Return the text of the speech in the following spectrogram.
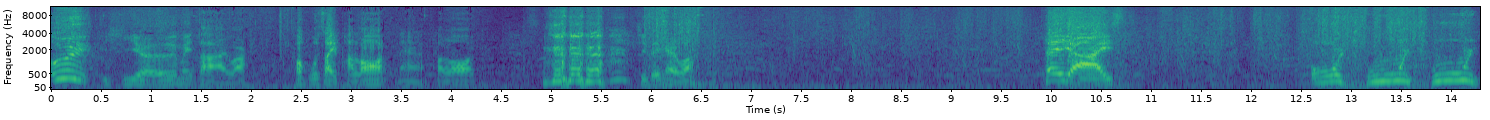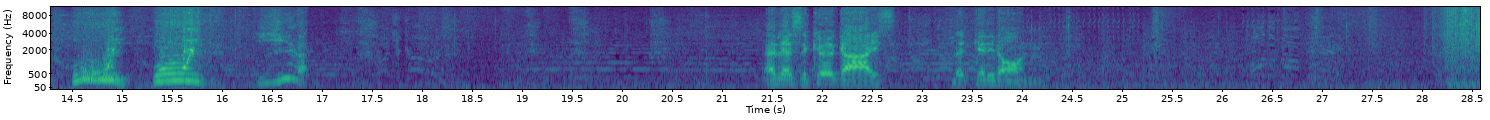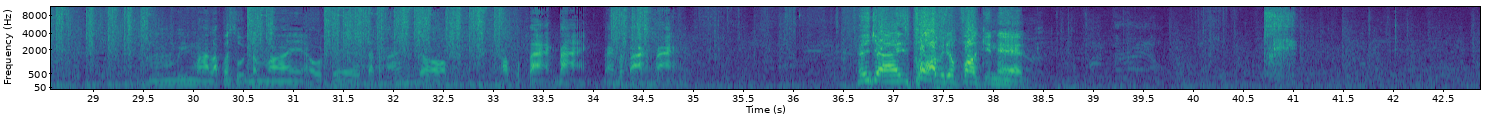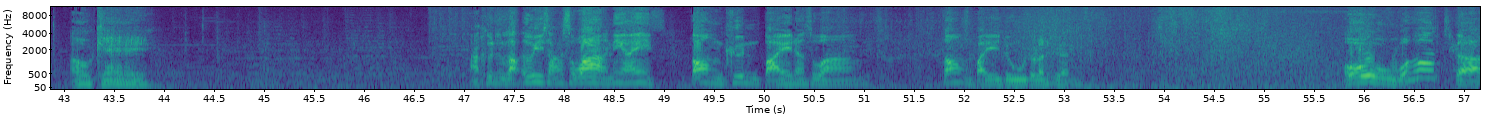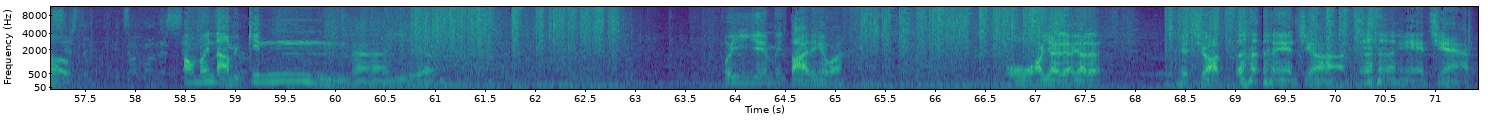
เอ้ยเฮียเอ้ยไม่ตายว่ะเพราะกูใส่พารอดนะฮะพารอด คิดได้ไงวะ Hey guys โอ้ยโอ้ยโอ้ยโอ้ยโอ้ยเฮีย And let's secure guys let's get it on วิ่งมารับกระสุนทำไมโอเคจัดให้หนึ่งดอกรับก็แบงแบงแบงไปแบงแบง Hey guys pop me the fucking head โอเคทางขึ้นสู่ทางเอ้ยทางสว่างนี่ไงต้องขึ้นไปทางสว่าง ต้องไปดูโดนเถือน โอ้ what the เอาน้อยหนาไปกินนะเยี่ยมเฮ้ยเยี่ยมไม่ตายได้ไงวะ โอ้เอาใหญ่เลยเอาใหญ่เลยเฮดช็อตเฮดช็อตเฮดช็อต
